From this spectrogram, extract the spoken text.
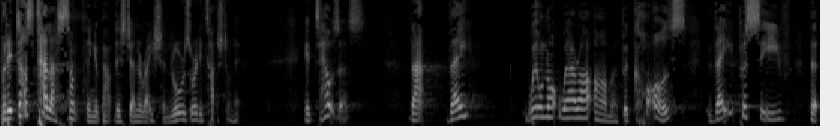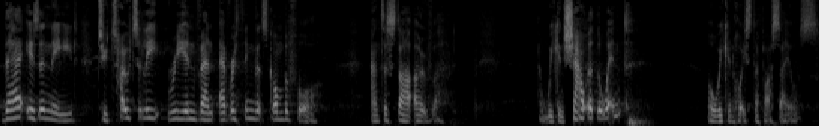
but it does tell us something about this generation. Laura's already touched on it. It tells us that they will not wear our armor because they perceive that there is a need to totally reinvent everything that's gone before and to start over. And we can shout at the wind or we can hoist up our sails.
